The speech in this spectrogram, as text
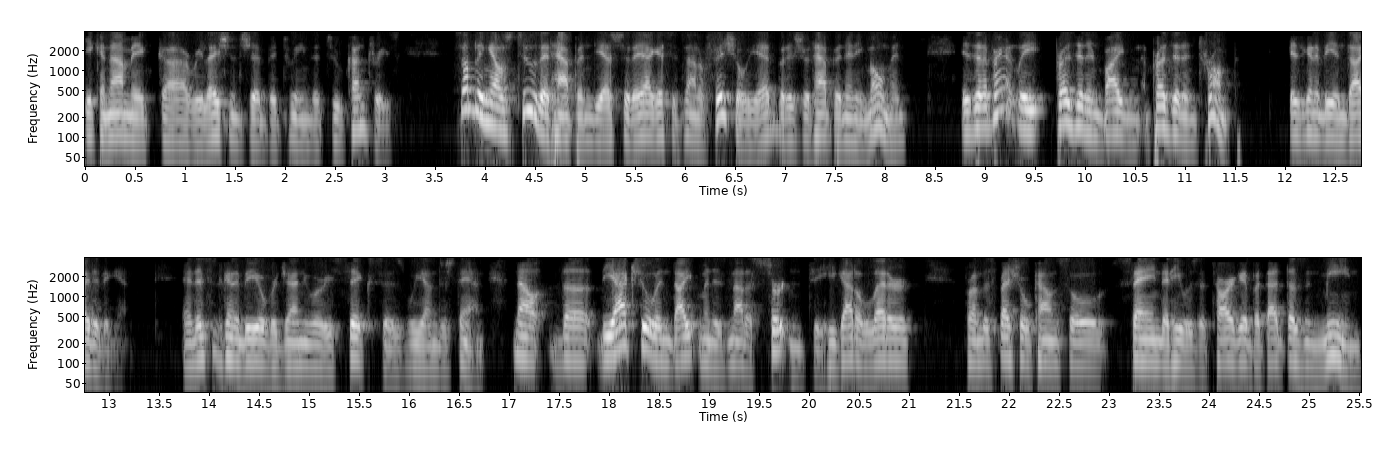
economic uh, relationship between the two countries. Something else too that happened yesterday, I guess it's not official yet, but it should happen any moment, is that apparently President Biden, President Trump is going to be indicted again. And this is going to be over January 6th, as we understand. Now, the, the actual indictment is not a certainty. He got a letter from the special counsel saying that he was a target, but that doesn't mean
